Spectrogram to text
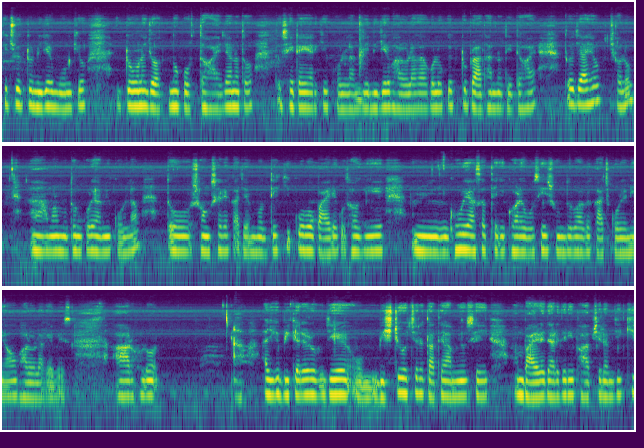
কিছু একটু নিজের মনকেও একটু মানে যত্ন করতে হয়, জানো তো? তো সেটাই আর কি করলাম যে নিজের ভালো লাগাগুলোকে একটু প্রাধান্য দিতে হয়। তো যাই হোক, চলো আমার মতন করে আমি করলাম। তো সংসারের কাজের মধ্যে কি করব? বাইরে কোথাও গিয়ে ঘুরে আসার থেকে ঘরে বসেই সুন্দরভাবে কাজ করে নেওয়াও ভালো লাগে বেশ। আর হলো আজকে বিকেলের যে বৃষ্টি হচ্ছে না, তাতে আমিও সেই বাইরে দাঁড়িয়ে ভাবছিলাম যে, কী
